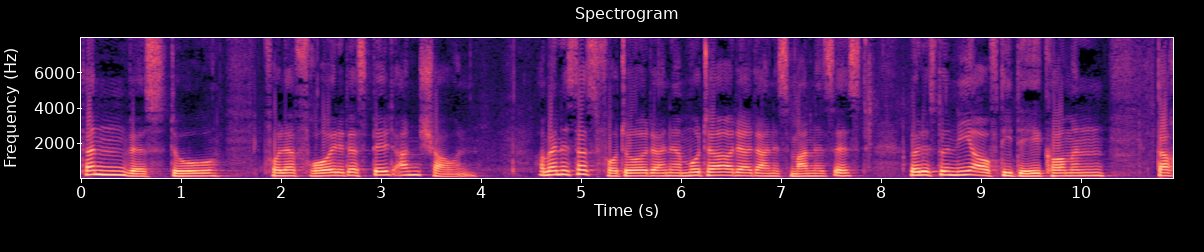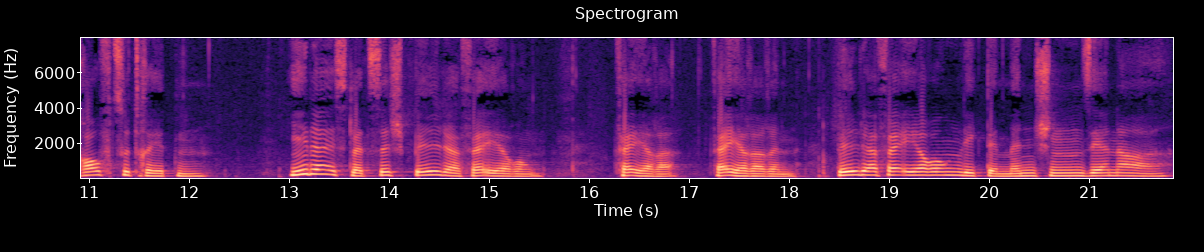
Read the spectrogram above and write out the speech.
dann wirst du voller Freude das Bild anschauen. Und wenn es das Foto deiner Mutter oder deines Mannes ist, würdest du nie auf die Idee kommen, darauf zu treten. Jeder ist letztlich Bilderverehrung, Verehrer, Verehrerin. Bilderverehrung liegt dem Menschen sehr nahe.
